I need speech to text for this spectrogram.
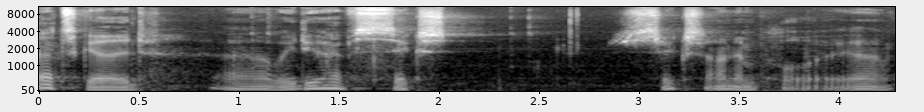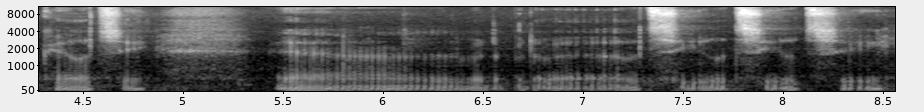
that's good. Uh, we do have six six unemployed. Okay, let's see. Uh, let's see, let's see, let's see.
